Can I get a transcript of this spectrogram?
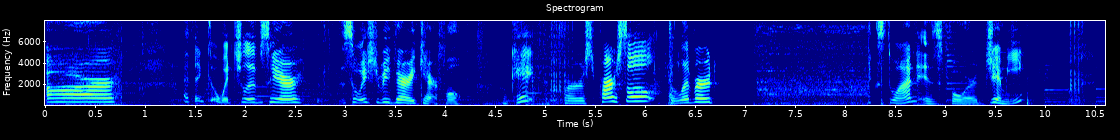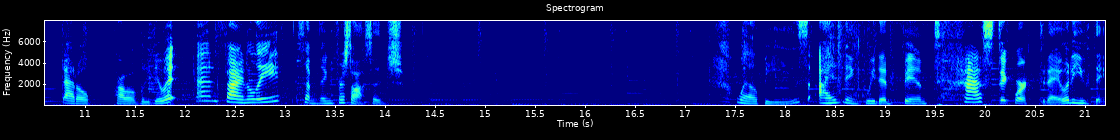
are. I think a witch lives here, so we should be very careful. Okay, first parcel delivered. Next one is for Jimmy. That'll probably do it. And finally, something for sausage. Well, bees, I think we did fantastic work today. What do you think?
